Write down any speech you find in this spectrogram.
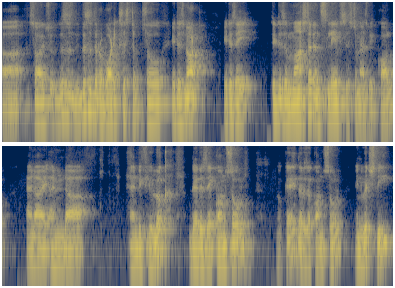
Uh, so this is this is the robotic system. So it is not. It is a it is a master and slave system as we call. And I and uh, and if you look, there is a console. Okay, there is a console in which the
